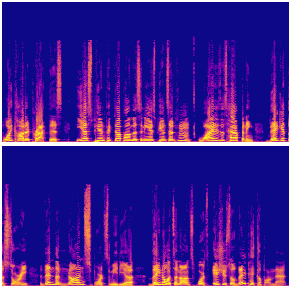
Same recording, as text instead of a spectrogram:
boycotted practice. ESPN picked up on this and ESPN said, hmm, why is this happening? They get the story. Then the non sports media, they know it's a non sports issue, so they pick up on that.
